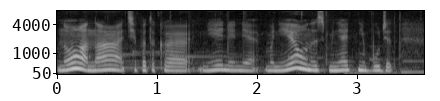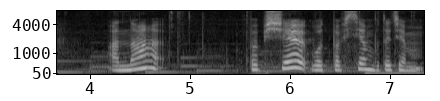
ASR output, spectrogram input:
Но она типа такая, не-не-не, мне он изменять не будет она вообще вот по всем вот этим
